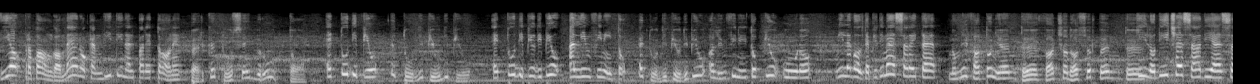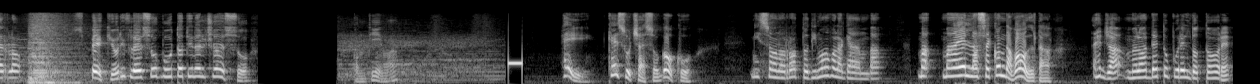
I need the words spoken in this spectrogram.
Io propongo meno canditi nel panettone. Perché tu sei brutto. Tu di più. E tu di più di più. E tu di più di più all'infinito. E tu di più di più all'infinito più uno. Mille volte più di me sarai te. Non mi hai fatto niente, faccia da serpente. Chi lo dice sa di esserlo. Specchio riflesso, buttati nel cesso. Continua. Ehi, che è successo, Goku? Mi sono rotto di nuovo la gamba. Ma, ma è la seconda volta. Eh già, me lo ha detto pure il dottore.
